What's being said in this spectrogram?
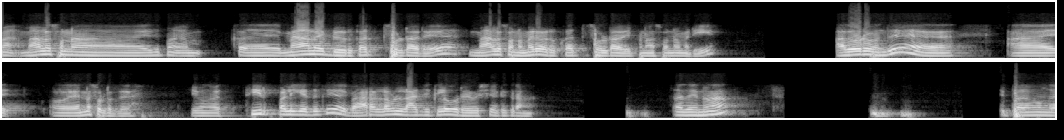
மேலே மேல சொன்ன இது மேலே மேல இப்படி ஒரு கருத்து சொல்றாரு. மேல சொன்ன மாதிரி ஒரு கருத்து சொல்றாரு. இப்போ நான் சொன்ன மாதிரி. அதோட வந்து என்ன சொல்றது? இவங்க தீர்ப்பளிக்கிறதுக்கு வேற லெவல் லாஜிக்கில் ஒரு விஷயம் எடுக்கிறாங்க. அது என்னன்னா இப்போ இவங்க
